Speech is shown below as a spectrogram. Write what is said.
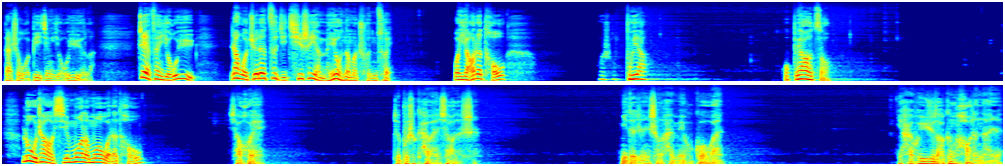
但是我毕竟犹豫了。这份犹豫让我觉得自己其实也没有那么纯粹。我摇着头。我说不要，我不要走。陆兆熙摸了摸我的头，小慧，这不是开玩笑的事。你的人生还没有过完，你还会遇到更好的男人，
